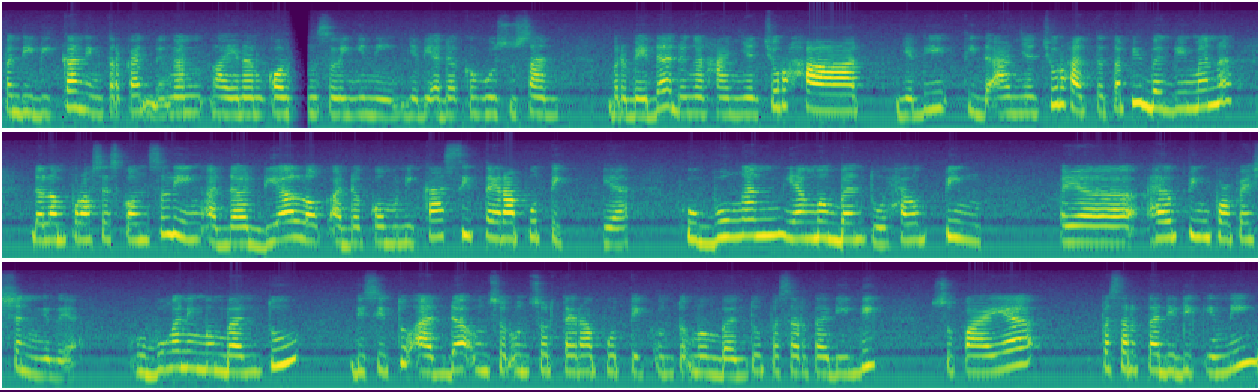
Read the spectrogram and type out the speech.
pendidikan yang terkait dengan layanan konseling ini. Jadi ada kekhususan berbeda dengan hanya curhat. Jadi tidak hanya curhat tetapi bagaimana dalam proses konseling ada dialog ada komunikasi terapeutik ya. Hubungan yang membantu helping ya helping profession gitu ya. Hubungan yang membantu di situ ada unsur-unsur terapeutik untuk membantu peserta didik supaya peserta didik ini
